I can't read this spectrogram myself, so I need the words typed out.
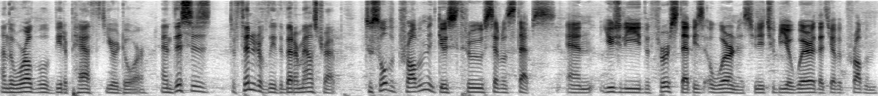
and the world will beat a path to your door. And this is definitively the better mousetrap. To solve a problem, it goes through several steps. And usually the first step is awareness. You need to be aware that you have a problem.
